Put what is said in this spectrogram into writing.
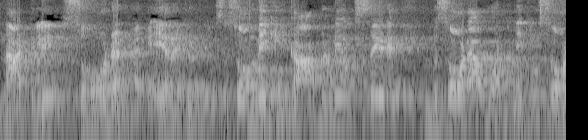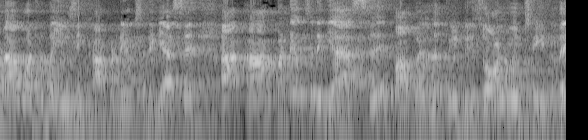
നാട്ടിലെ സോഡ ഉണ്ടാക്കുക aerated drinks so making carbon dioxide soda water making soda water by using carbon dioxide gas ആ കാർബൺ ഡൈ ഓക്സൈഡ് ഗ്യാസ് ആ വെള്ളത്തിൽ ഡിസോൾവ് ചെയ്യുന്നത്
